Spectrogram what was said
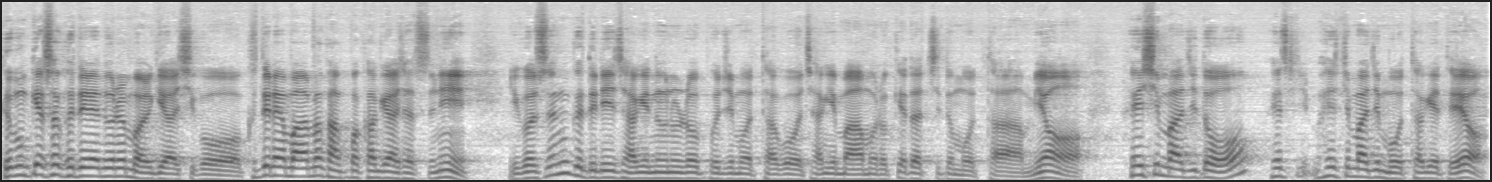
그분께서 그들의 눈을 멀게 하시고 그들의 마음을 강박하게 하셨으니 이것은 그들이 자기 눈으로 보지 못하고 자기 마음으로 깨닫지도 못하며 회심하지도 회심, 회심하지 못하게 되어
